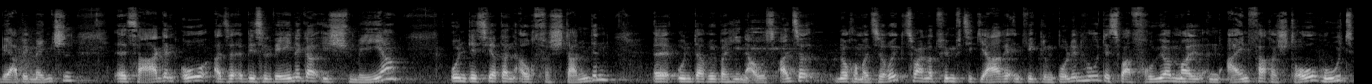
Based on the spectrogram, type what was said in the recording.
Werbemenschen äh, sagen, oh, also ein bisschen weniger ist mehr. Und das wird dann auch verstanden. äh, und darüber hinaus. Also noch einmal zurück, 250 Jahre Entwicklung Bullenhut. Es war früher mal ein einfacher Strohhut.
